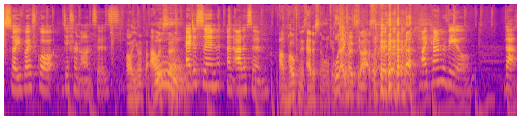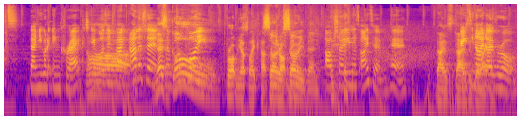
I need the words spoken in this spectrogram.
So you both got different answers. Oh, you went for Alisson. Ederson and Alisson. I'm hoping it's Ederson Oh, of because course they're you're hoping stats. I can reveal that Ben, you got it incorrect. It was in ah. fact Alisson. Let's so go. one point. Brought me up like that to Sorry, me. sorry, Ben. I'll show you his item here. That is, that is a good 89 item. overall.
